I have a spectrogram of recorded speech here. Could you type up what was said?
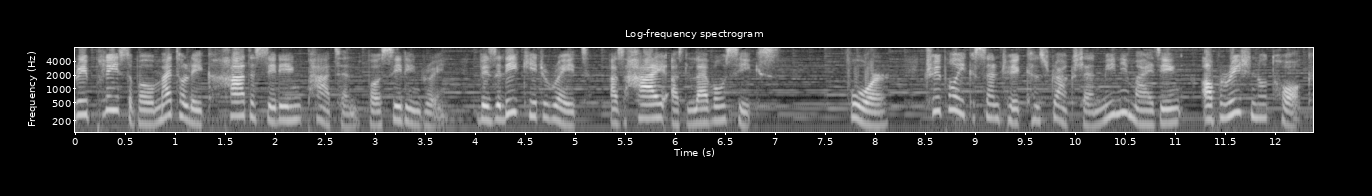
Replaceable metallic hard sealing pattern for sealing ring with leakage rate as high as level 6. 4. Triple eccentric construction minimizing operational torque.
